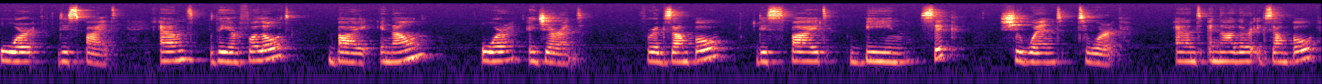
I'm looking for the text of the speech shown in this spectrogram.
or despite, and they are followed by a noun or a gerund. For example, despite being sick, she went to work. And another example,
